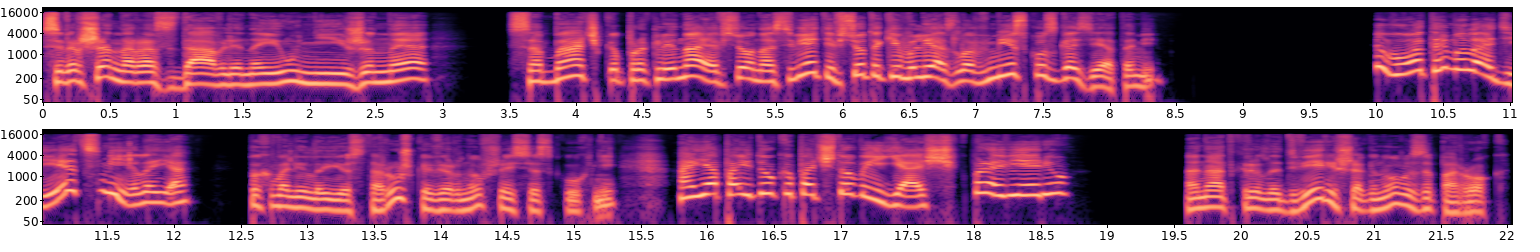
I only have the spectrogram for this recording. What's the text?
совершенно раздавленная и униженная, собачка, проклиная все на свете, все-таки влезла в миску с газетами. «Вот и молодец, милая!» — похвалила ее старушка, вернувшаяся с кухни. «А я пойду-ка почтовый ящик проверю». Она открыла дверь и шагнула за порог.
